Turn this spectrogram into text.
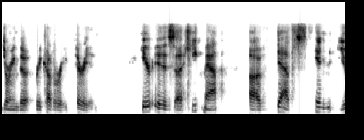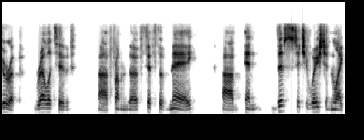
during the recovery period. Here is a heat map of deaths in Europe relative uh, from the 5th of May. Uh, and this situation, like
